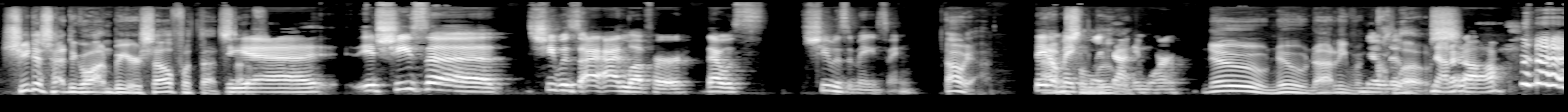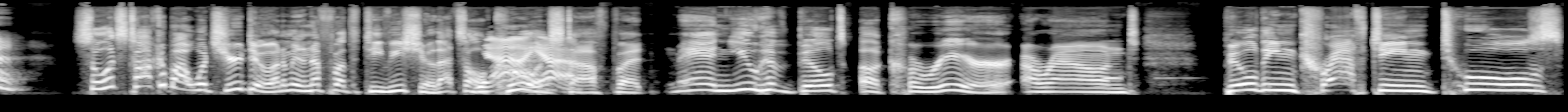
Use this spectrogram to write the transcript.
she just had to go out and be herself with that stuff. Yeah, it, she's a she was. I, I love her. That was she was amazing. Oh yeah. They don't make them like that anymore. No, no, not even No, no, close. not at all. So let's talk about what you're doing. I mean, enough about the TV show. That's all Yeah, cool and yeah. stuff. But man, you have built a career around building, crafting, tools,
